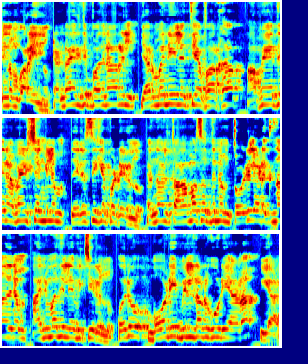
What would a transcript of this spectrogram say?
എന്നും പറയുന്നു. രണ്ടായിരത്തി പതിനാറിൽ ജർമ്മനിയിലെത്തിയ ഫർഹാദ് അഭയത്തിന് അപേക്ഷയെങ്കിലും നിരസിക്കപ്പെട്ടിരുന്നു. എന്നാൽ താമസത്തിനും തൊഴിലെടുക്കുന്നതിനും അനുമതി ലഭിച്ചിരുന്നു. ഒരു ബോഡി ബിൽഡർ കൂടിയാണ് ഇയാൾ.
